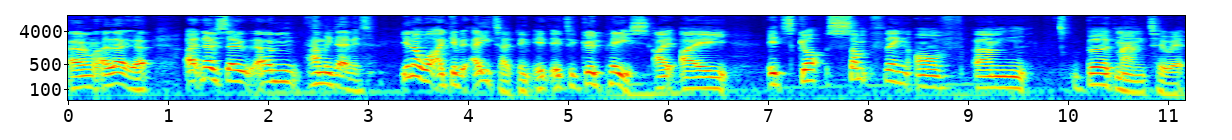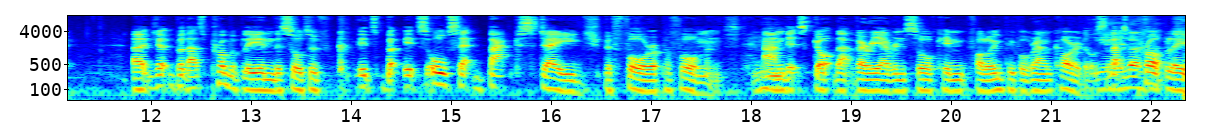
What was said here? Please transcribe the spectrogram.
Um, I like that. Uh, no, so um, How many Davids? you know what? I'd give it eight. I think it, it's a good piece. I, I, it's got something of um, Birdman to it, uh, but that's probably in the sort of it's but it's all set backstage before a performance, Mm-hmm. and it's got that very Aaron Sorkin following people around corridors. Yeah, so that's probably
